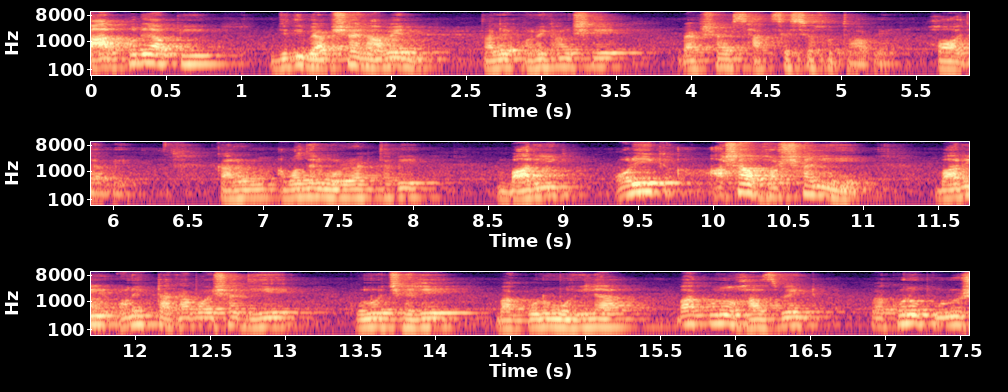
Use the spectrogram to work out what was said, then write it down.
তারপরে আপনি যদি ব্যবসায় নামেন, তাহলে অনেকাংশে ব্যবসায় সাকসেসে হতে হবে, হওয়া যাবে। কারণ আমাদের মনে রাখতে হবে, বাড়ির অনেক আশা ভরসা নিয়ে, বাড়ির অনেক টাকা পয়সা দিয়ে কোনো ছেলে বা কোনো মহিলা বা কোনো হাজবেন্ড বা কোনো পুরুষ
